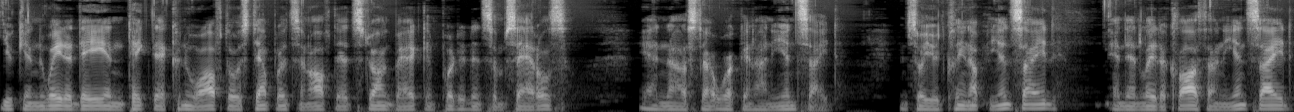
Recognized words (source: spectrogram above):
you can wait a day and take that canoe off those templates and off that strong back and put it in some saddles and uh, start working on the inside. And so you'd clean up the inside and then lay the cloth on the inside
